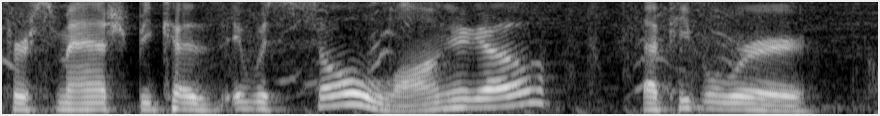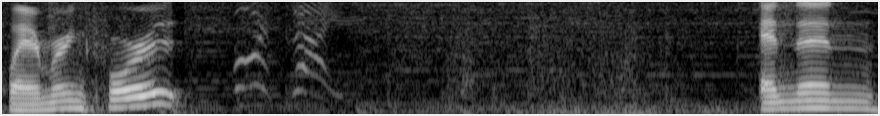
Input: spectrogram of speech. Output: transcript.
for Smash because it was so long ago that people were clamoring for it. And then,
